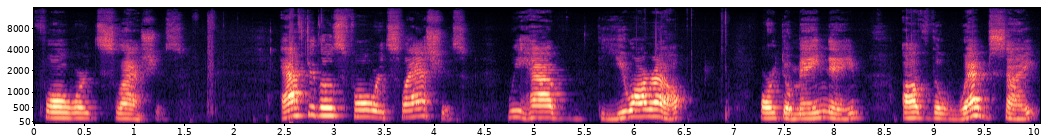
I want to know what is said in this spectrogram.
forward slashes. After those forward slashes, we have the URL or domain name of the website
